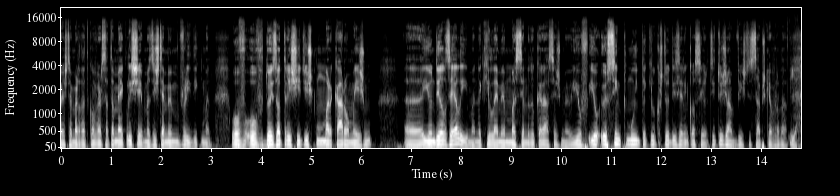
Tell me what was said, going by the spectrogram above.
esta merda de conversa também é clichê, mas isto é mesmo verídico, mano. Houve, houve dois ou três sítios que me marcaram mesmo ah, e um deles é ali, mano. Aquilo é mesmo uma cena do caraças, meu. E eu, eu, eu sinto muito aquilo que estou a dizer em concertos, e tu já me viste, sabes que é verdade. Yeah.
